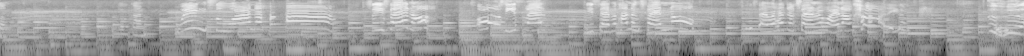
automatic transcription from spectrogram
วิ่งสวนเดียวกัน วิ่งสวนนะสี่แสนเหรอ โอ้สี่แสนสี่แสนมาทันหนึ่งแสนโน่สี่แสนมาทันหนึ่งแสนไม่ไหวแล้วค่ะนี่ก็เอือ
